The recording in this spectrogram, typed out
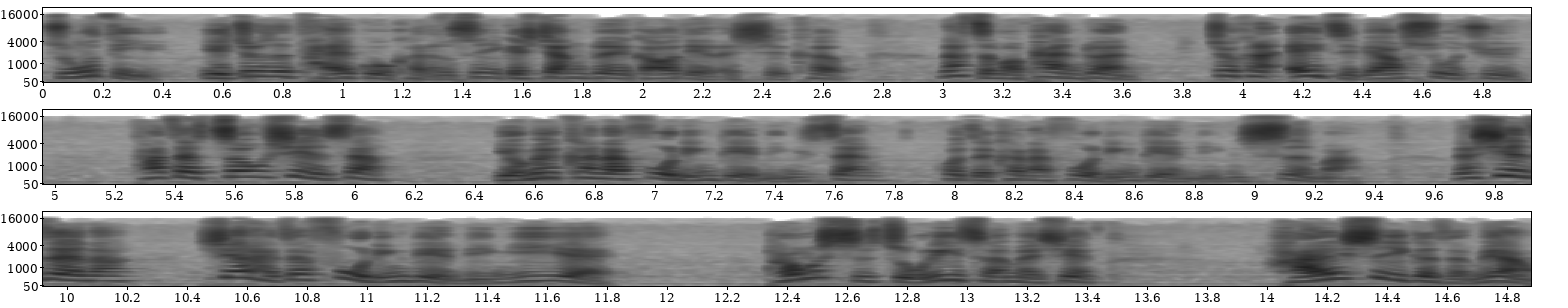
足底，也就是台股可能是一个相对高点的时刻，那怎么判断？就看 A 指标数据，它在周线上有没有看到负零点零三，或者看到负零点零四嘛？那现在呢？现在还在负零点零一哎。同时，主力成本线还是一个怎么样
